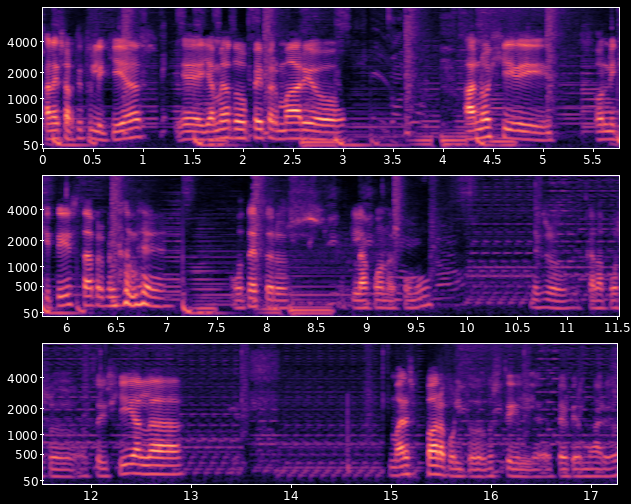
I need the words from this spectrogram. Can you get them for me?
ανεξαρτήτου ηλικίας. Ε, για μένα το Paper Mario, αν όχι ο νικητής, θα έπρεπε να είναι ο δεύτερος κλαφών, ας πούμε. Δεν ξέρω κατά πόσο αυτό ισχύει, αλλά Μ' αρέσει πάρα πολύ το, το στυλ ε, Paper Mario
